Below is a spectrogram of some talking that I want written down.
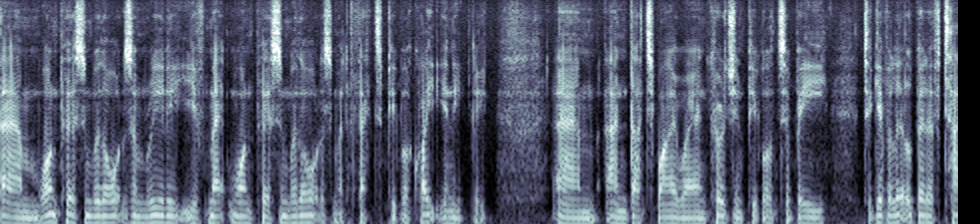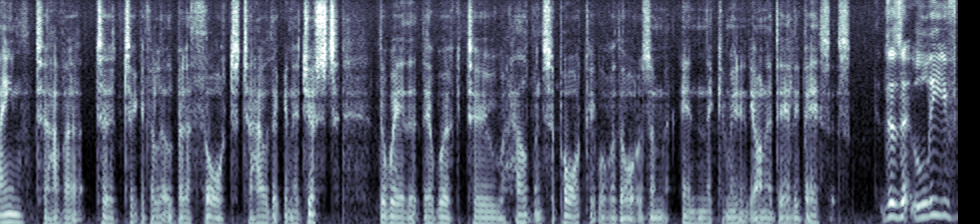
um, one person with autism, really you've met one person with autism. It affects people quite uniquely. Um, and that's why we're encouraging people to be to give a little bit of time to have a to, to give a little bit of thought to how they can adjust the way that they work to help and support people with autism in the community on a daily basis. Does it leave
